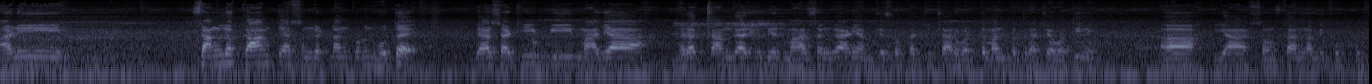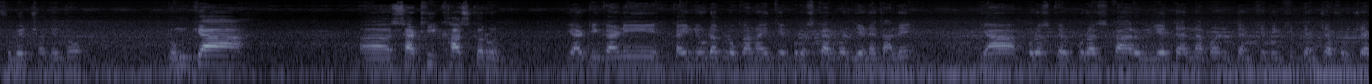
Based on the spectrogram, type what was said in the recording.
आणि चांगलं काम त्या संघटनांकडून होतं आहे त्यासाठी मी माझ्या धडक कामगार युनियन महासंघ आणि आमचे स्वतःचे चार वर्तमानपत्राच्या वतीने या संस्थांना मी खूप खूप शुभेच्छा देतो. तुमच्या साठी खास करून या ठिकाणी काही निवडक लोकांना इथे पुरस्कार पण देण्यात आले. या पुरस्कार पुरस्कार विजेत्यांना पण त्यांचे देखील त्यांच्या पुढच्या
